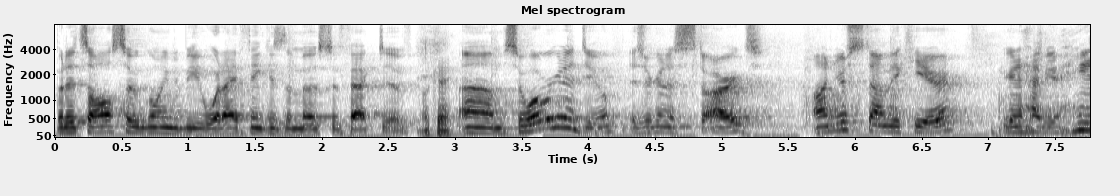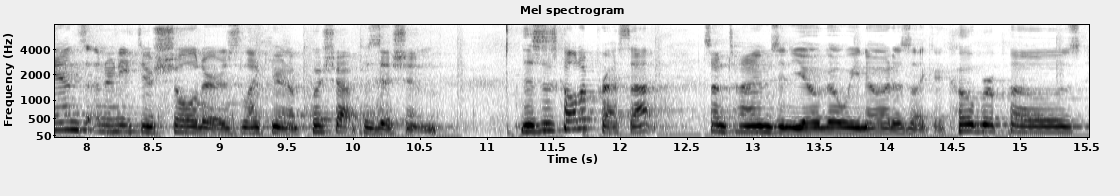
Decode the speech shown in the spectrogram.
but it's also going to be what I think is the most effective. Okay. Um, so what we're going to do is we're going to start on your stomach here. You're gonna have your hands underneath your shoulders like you're in a push-up position. This is called a press up. Sometimes in yoga we know it as like a cobra pose,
